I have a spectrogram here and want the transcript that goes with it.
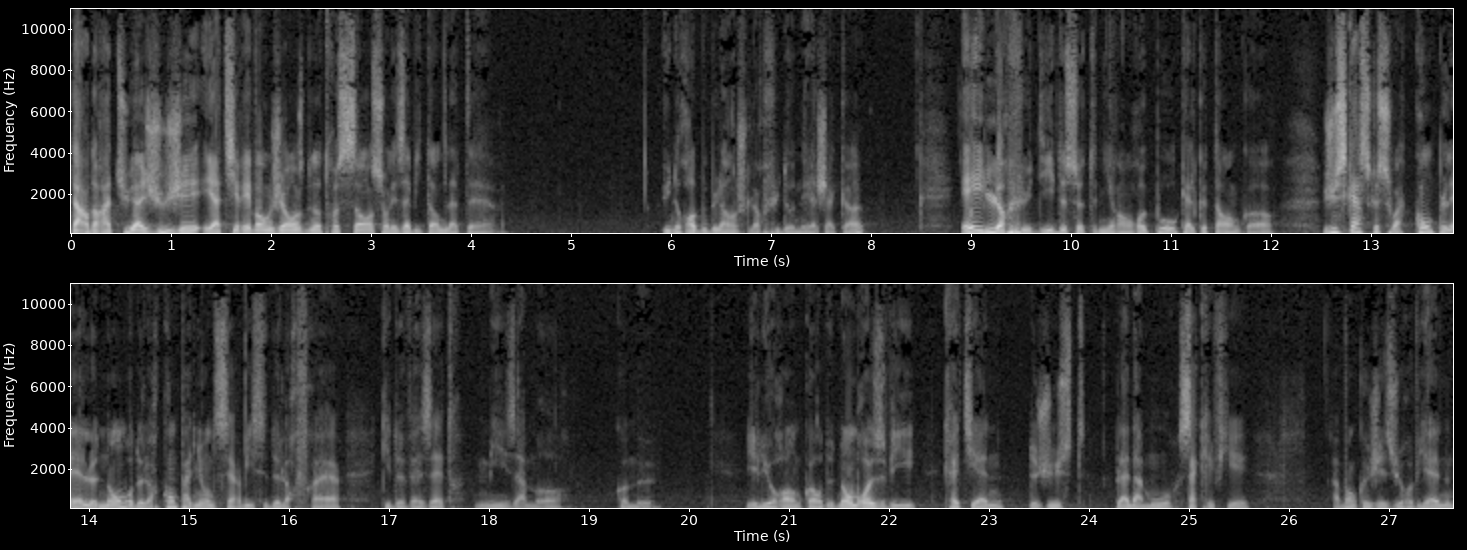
tarderas-tu à juger et à tirer vengeance de notre sang sur les habitants de la terre? Une robe blanche leur fut donnée à chacun, et il leur fut dit de se tenir en repos quelque temps encore, jusqu'à ce que soit complet le nombre de leurs compagnons de service et de leurs frères qui devaient être mis à mort comme eux. Il y aura encore de nombreuses vies chrétiennes, de justes, pleins d'amour, sacrifiées, avant que Jésus revienne.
